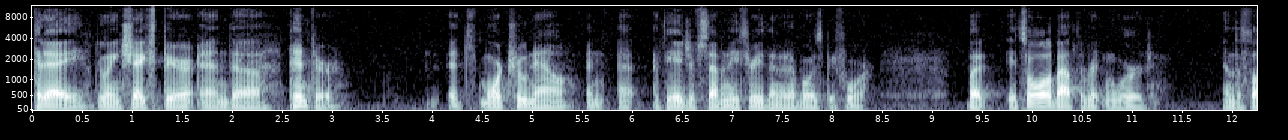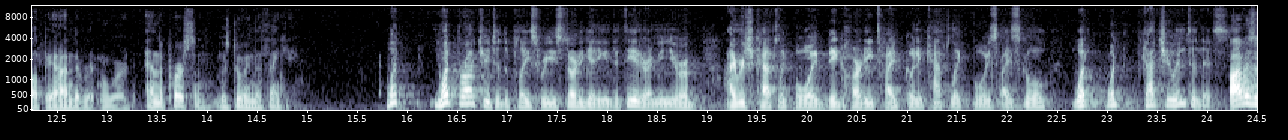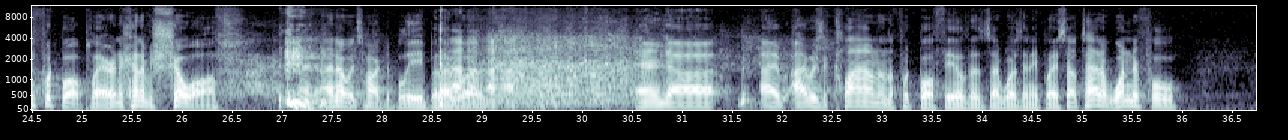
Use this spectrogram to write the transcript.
today, doing Shakespeare and uh, Pinter, it's more true now and at, at the age of 73 than it ever was before. But it's all about the written word and the thought behind the written word and the person who's doing the thinking. What, what brought you to the place where you started getting into theater? I mean, you're an Irish Catholic boy, big hearty type, going to Catholic boys' high school. What, what got you into this? I was a football player and a kind of a show off. I, I know it's hard to believe, but I was. and uh, I, I was a clown on the football field as I was any place else. I had a wonderful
